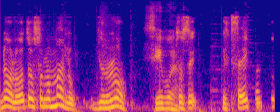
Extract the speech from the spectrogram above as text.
no, los otros son los malos, yo no. Sí, bueno. Entonces, es ahí cuando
